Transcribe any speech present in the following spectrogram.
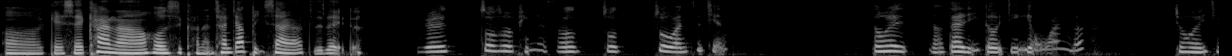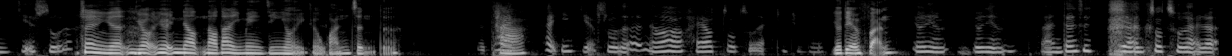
呃，给谁看啊？或者是可能参加比赛啊之类的。我觉得做作品的时候，做做完之前，都会脑袋里都已经用完了，就会已经结束了。所以你的你有有脑脑袋里面已经有一个完整的，就他他已经结束了，然后还要做出来，就觉得有点烦，有点有点烦。但是既然做出来了，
